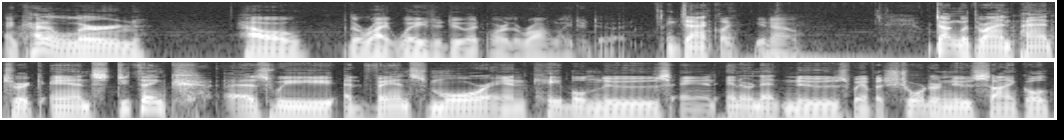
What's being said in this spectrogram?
and kind of learn how the right way to do it or the wrong way to do it. Exactly. You know, We're talking with Ryan Patrick, and do you think as we advance more in cable news and internet news, we have a shorter news cycle,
